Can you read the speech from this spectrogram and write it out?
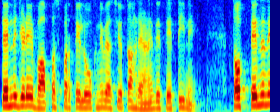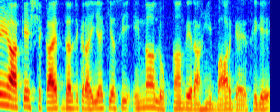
ਤਿੰਨ ਜਿਹੜੇ ਵਾਪਸ ਪਰਤੇ ਲੋਕ ਨੇ, ਵੈਸੇ ਉਹ ਤਾਂ ਹਰਿਆਣੇ ਦੇ 33 ਨੇ। ਤਾਂ ਉਹ ਤਿੰਨ ਨੇ ਆ ਕੇ ਸ਼ਿਕਾਇਤ ਦਰਜ ਕਰਾਈ ਹੈ ਕਿ ਅਸੀਂ ਇਹਨਾਂ ਲੋਕਾਂ ਦੇ ਰਾਹੀਂ ਬਾਹਰ ਗਏ ਸੀਗੇ।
